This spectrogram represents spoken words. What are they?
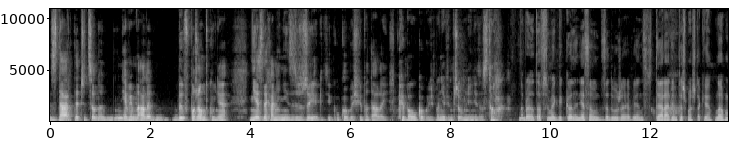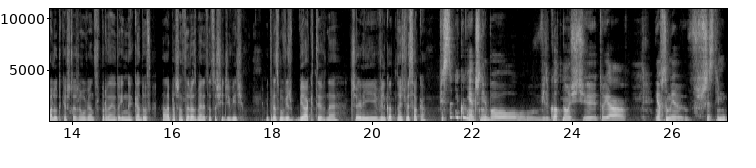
zdarte czy co, no nie wiem, no ale był w porządku, nie? Nie zdech ani nic, żyje u kogoś chyba dalej. Chyba u kogoś, bo nie wiem, czy u mnie nie został. Dobra, no to w sumie gekony nie są za duże, więc w terrarium też masz takie, no malutkie szczerze mówiąc, w porównaniu do innych gadów, ale patrząc na rozmiary, to co się dziwić. I teraz mówisz bioaktywne, czyli wilgotność wysoka. Wiesz to niekoniecznie, bo wilgotność y, to ja ja w sumie wszystkim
